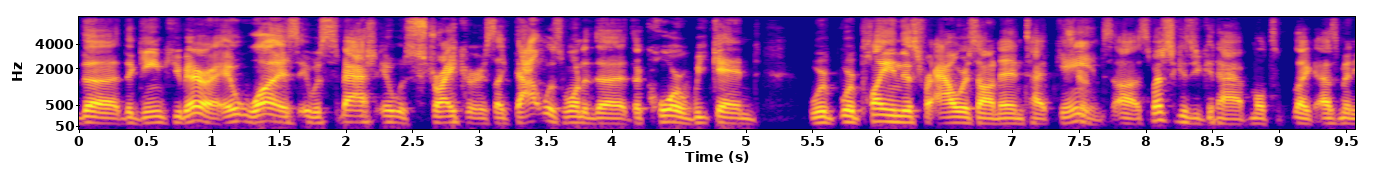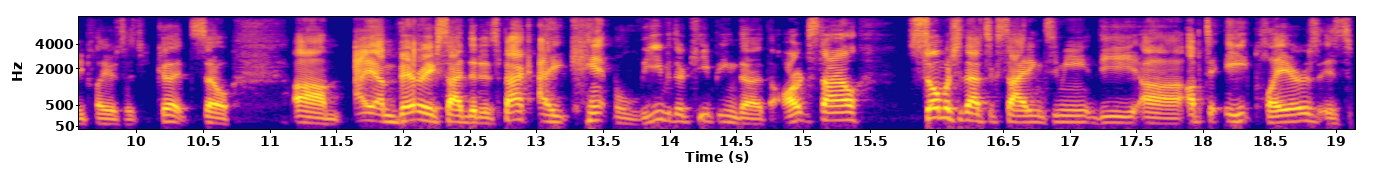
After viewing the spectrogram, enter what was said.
the the GameCube era, it was it was Smash, it was Strikers. Like that was one of the the core weekend we're, we're playing this for hours on end type Sure. games, uh, especially because you could have multiple like as many players as you could. So um, I am very excited that it's back. I can't believe they're keeping the the art style. So much of that's exciting to me. The uh, up to eight players is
